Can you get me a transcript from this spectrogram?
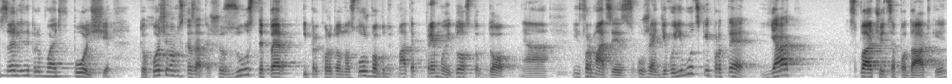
взагалі не перебувають в Польщі, то хочу вам сказати, що ЗУС тепер і прикордонна служба будуть мати прямий доступ до а, інформації з ужендів воєвудських про те, як сплачуються податки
